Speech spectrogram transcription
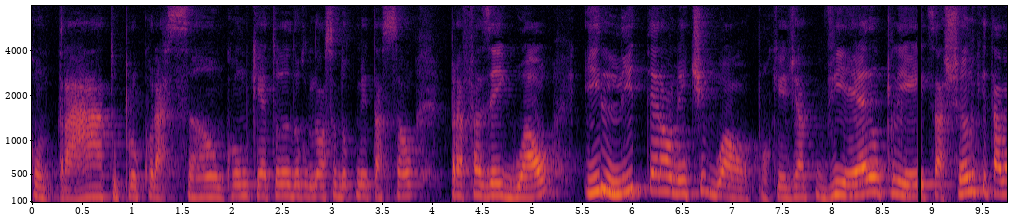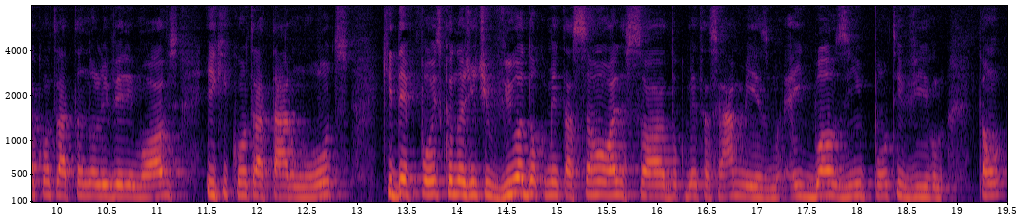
contrato, procuração, como que é toda a nossa documentação para fazer igual e literalmente igual, porque já vieram clientes achando que estava contratando Oliveira Imóveis e que contrataram outros, que depois quando a gente viu a documentação, olha só, a documentação é a mesma, é igualzinho ponto e vírgula. Então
